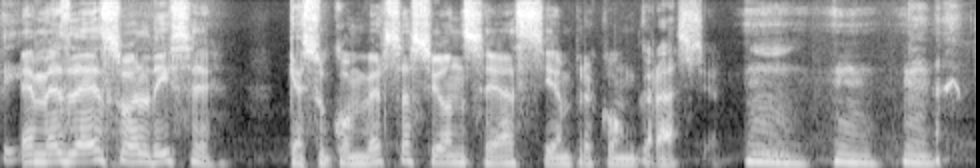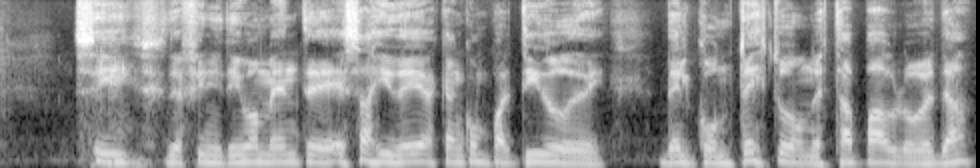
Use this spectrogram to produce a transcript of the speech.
en vez de eso, Él dice que su conversación sea siempre con gracia. Mm, mm, mm. Sí, definitivamente esas ideas que han compartido de, del contexto donde está Pablo, ¿verdad?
